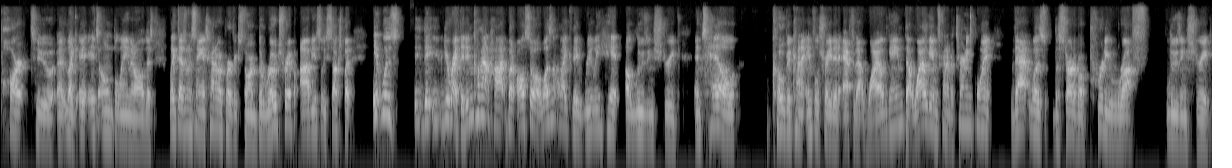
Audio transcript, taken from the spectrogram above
part to uh, like its own blame in all of this. like Desmond was saying, it's kind of a perfect storm. The road trip obviously sucks, but it was. They, you're right. They didn't come out hot, but also it wasn't like they really hit a losing streak until COVID kind of infiltrated after that wild game. That wild game was kind of a turning point. That was the start of a pretty rough losing streak.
